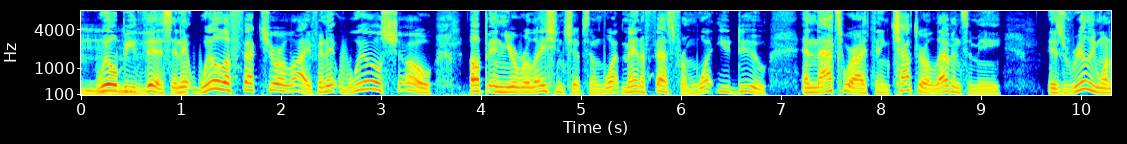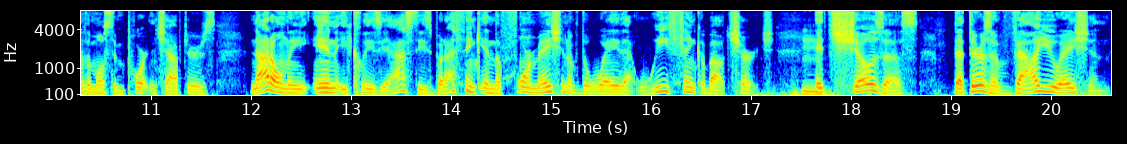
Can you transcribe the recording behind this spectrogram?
mm-hmm. will be mm-hmm. this, and it will affect your life, and it will show up in your relationships and what manifests from what you do. And that's where I think chapter 11 to me is really one of the most important chapters, not only in Ecclesiastes, but I think in the formation of the way that we think about church. Mm. It shows us that there's a valuation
